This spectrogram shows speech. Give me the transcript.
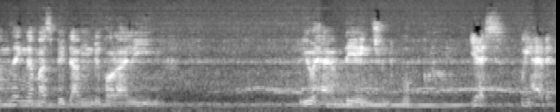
One thing that must be done before I leave. You have the ancient book. Yes, we have it.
